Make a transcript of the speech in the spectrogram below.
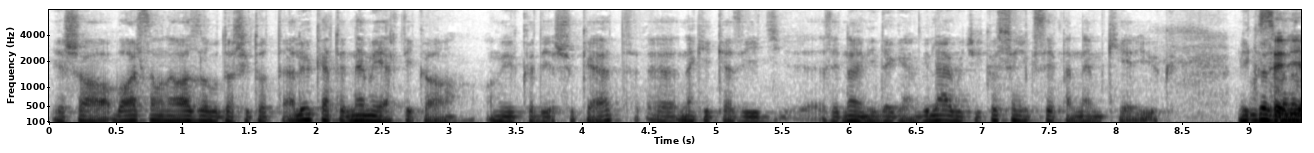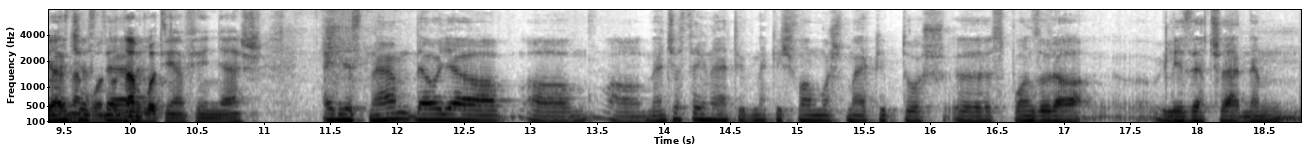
és a Barcelona azzal utasította el őket, hogy nem értik a, a működésüket, nekik ez így, ez egy nagyon idegen világ, úgyhogy köszönjük szépen, nem kérjük. Miközben a Manchester... nem, gondol, nem volt ilyen fényes. Egyrészt nem, de hogy a, a, a Manchester Unitednek is van most már kriptos uh, szponzora, Glazer család nem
